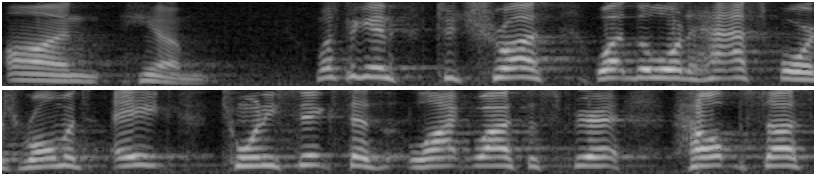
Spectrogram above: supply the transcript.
on Him. We must begin to trust what the Lord has for us. Romans 8 26 says, Likewise, the Spirit helps us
